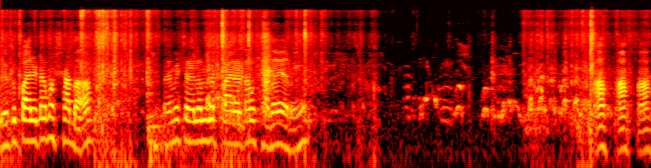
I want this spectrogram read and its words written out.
যেহেতু পায়রাটা আমার সাদা আমি চাইলাম যে পায়রাটাও সাদাই আমি। আহ আহ আহ।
